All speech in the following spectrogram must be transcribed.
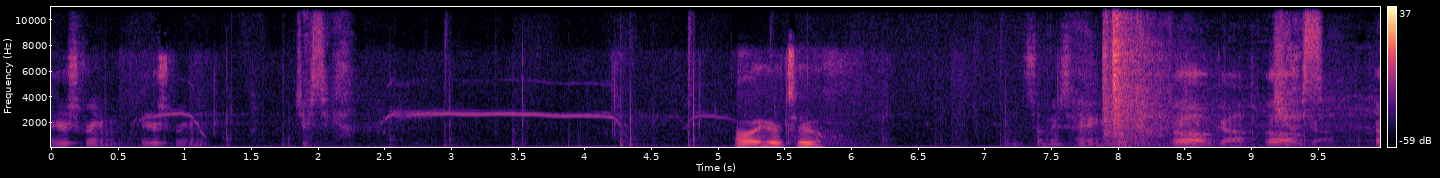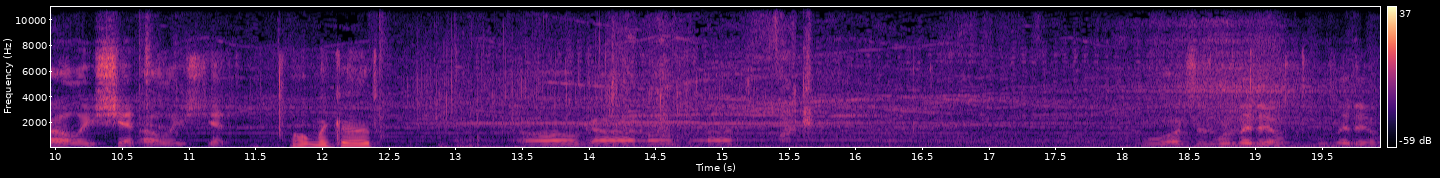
I hear screaming. I hear screaming. Jessica. Oh, I hear too. And somebody's hanging. Oh god. Oh god. Holy shit. Holy shit. Oh my god. Oh god. Oh god. What's this? What do they do? What do they do?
